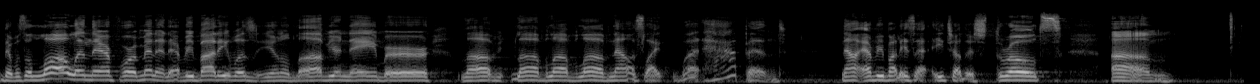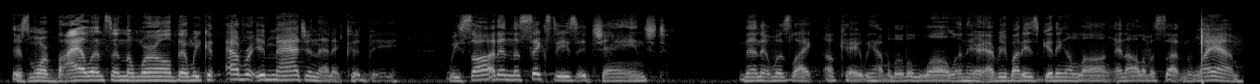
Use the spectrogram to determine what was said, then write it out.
there was a lull in there for a minute. Everybody was, you know, love your neighbor, love, love, love, love. Now it's like, what happened? Now everybody's at each other's throats. Um, there's more violence in the world than we could ever imagine that it could be. We saw it in the 60s, it changed. Then it was like, okay, we have a little lull in here. Everybody's getting along. And all of a sudden, wham,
